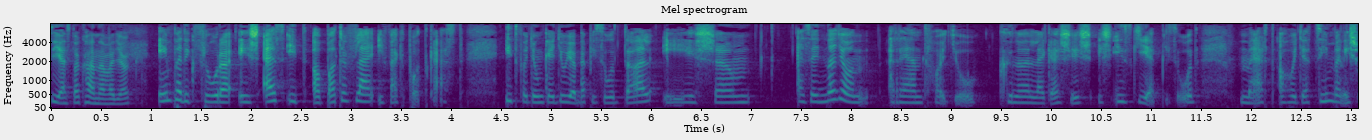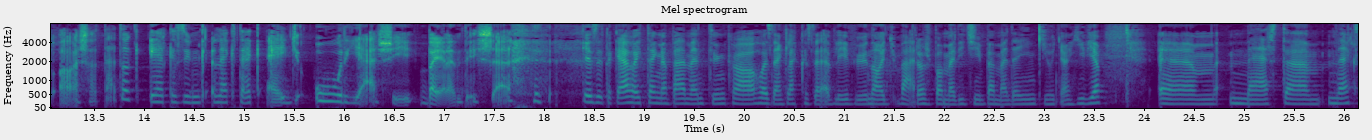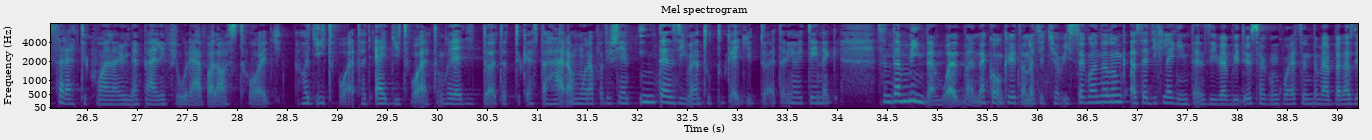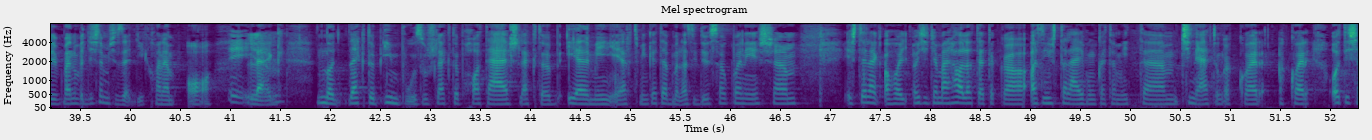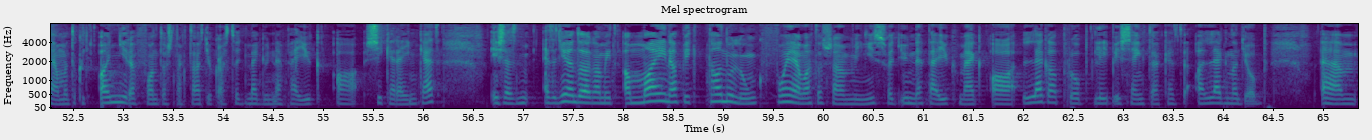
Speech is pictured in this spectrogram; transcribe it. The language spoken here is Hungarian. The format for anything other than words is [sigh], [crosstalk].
Sziasztok, Hanna vagyok. Én pedig Flóra, és ez itt a Butterfly Effect Podcast. Itt vagyunk egy újabb epizóddal, és um, ez egy nagyon rendhagyó, különleges és, és izgi epizód, mert ahogy a címben is olvashattátok, érkezünk nektek egy óriási bejelentéssel. [laughs] Képzeljétek el, hogy tegnap elmentünk a hozzánk legközelebb lévő nagy városba, Medicinbe, Medellin, ki hogyan hívja, mert meg szerettük volna ünnepelni Flórával azt, hogy, hogy itt volt, hogy együtt voltunk, hogy együtt töltöttük ezt a három hónapot, és ilyen intenzíven tudtuk együtt tölteni, hogy tényleg szerintem minden volt benne konkrétan, hogy, hogyha visszagondolunk, az egyik legintenzívebb időszakunk volt szerintem ebben az évben, vagyis nem is az egyik, hanem a leg, nagy, legtöbb impulzus, legtöbb hatás, legtöbb élmény ért minket ebben az időszakban, és, és tényleg, ahogy, hogyha már hallottátok az Insta live-unkat, amit csináltunk, akkor, akkor ott is elmondtuk, hogy annyira fontosnak tartjuk azt, hogy megünnepeljük a sikereinket, és ez, ez egy olyan dolog, amit a mai napig tanulunk folyamatosan mi is, hogy ünnepeljük meg a legapróbb lépéseinktől kezdve a legnagyobb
